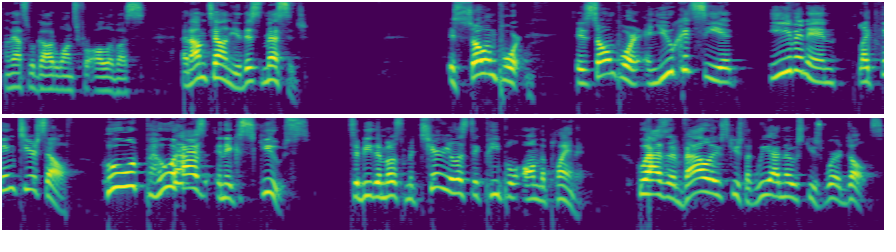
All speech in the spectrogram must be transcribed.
And that's what God wants for all of us and I'm telling you, this message is so important. It's so important. And you could see it even in, like, think to yourself, who, who has an excuse to be the most materialistic people on the planet? Who has a valid excuse? Like, we got no excuse, we're adults.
